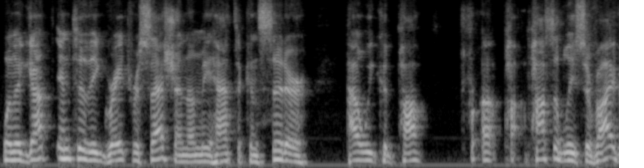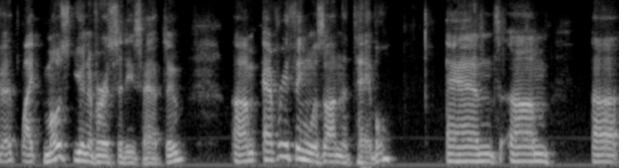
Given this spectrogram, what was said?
when we got into the Great Recession and we had to consider how we could po- uh, po- possibly survive it, like most universities had to. Um, everything was on the table, and um, uh,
